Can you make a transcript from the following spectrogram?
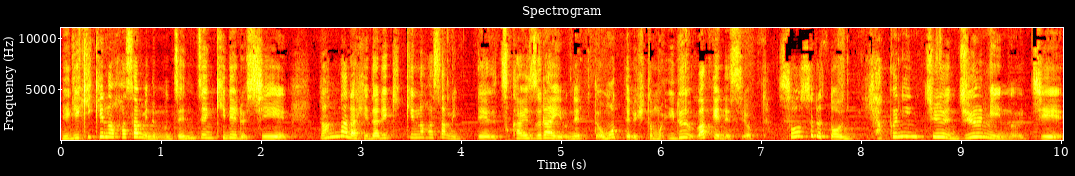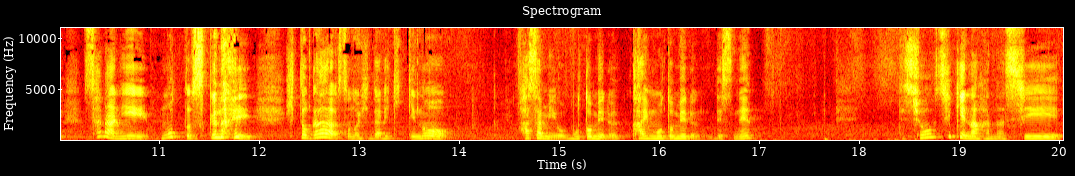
右利きのハサミでも全然切れるしなんなら左利きのハサミって使いづらいよねって思ってる人もいるわけですよ。そうすると100人中10人のうちさらにもっと少ない人がその左利きのハサミを求める買い求めるんですね。で正直な話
